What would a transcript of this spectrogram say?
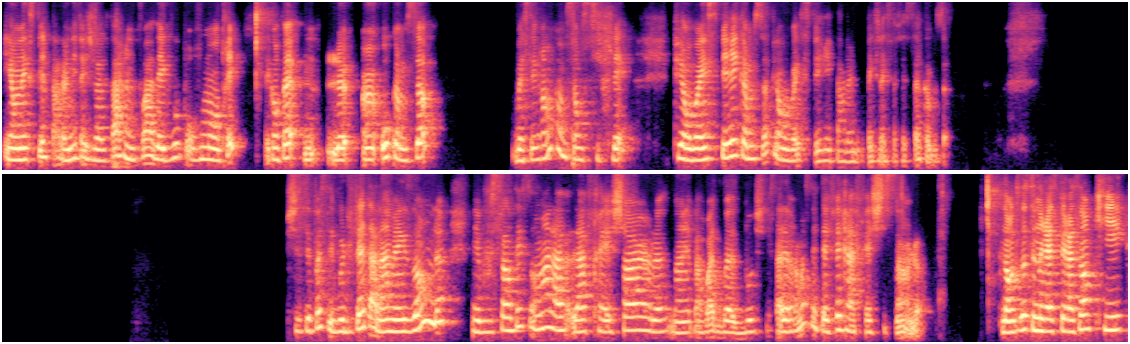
et on expire par le nez. je vais le faire une fois avec vous pour vous montrer. Fait qu'on fait un haut comme ça. Ben, c'est vraiment comme si on sifflait. Puis on va inspirer comme ça, puis on va expirer par le nez. ça fait ça comme ça. je ne sais pas si vous le faites à la maison, mais vous sentez sûrement la, fraîcheur dans les parois de votre bouche. Ça a vraiment cet effet rafraîchissant. Là. Donc, ça, c'est une respiration qui,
